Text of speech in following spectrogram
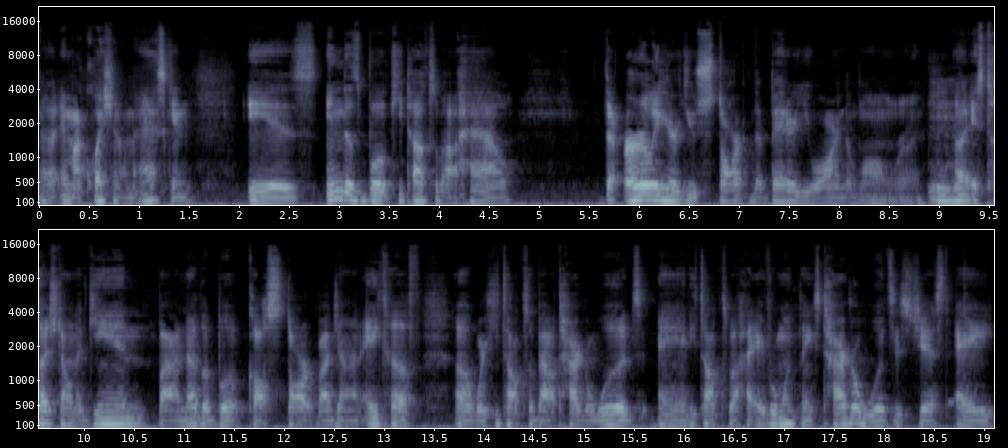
uh, and my question I'm asking is in this book, he talks about how the earlier you start, the better you are in the long run. Mm-hmm. Uh, it's touched on again by another book called Start by Jon Acuff, uh, where he talks about Tiger Woods and he talks about how everyone thinks Tiger Woods is just a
